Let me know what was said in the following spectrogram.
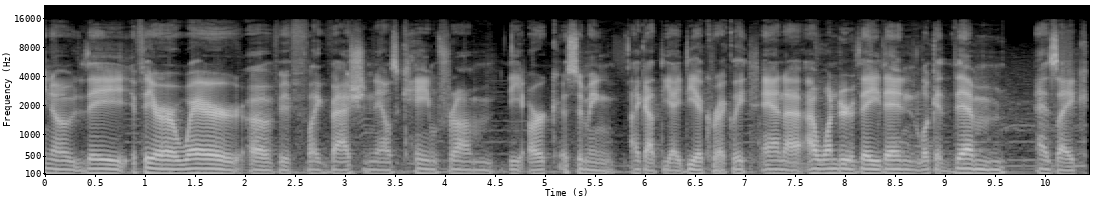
you know they if they are aware of if like Vash and Nails came from the Ark, assuming I got the idea correctly, and uh, I wonder if they then look at them as like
